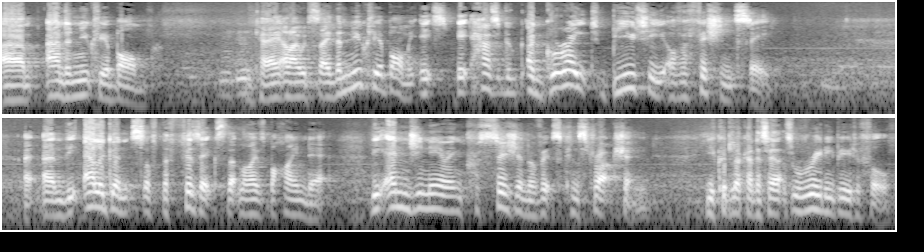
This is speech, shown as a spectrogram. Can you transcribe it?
um, and a nuclear bomb. Mm-hmm. Okay, and I would say the nuclear bomb, it's, it has a, a great beauty of efficiency and the elegance of the physics that lies behind it the engineering precision of its construction, you could look at and say that's really beautiful.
